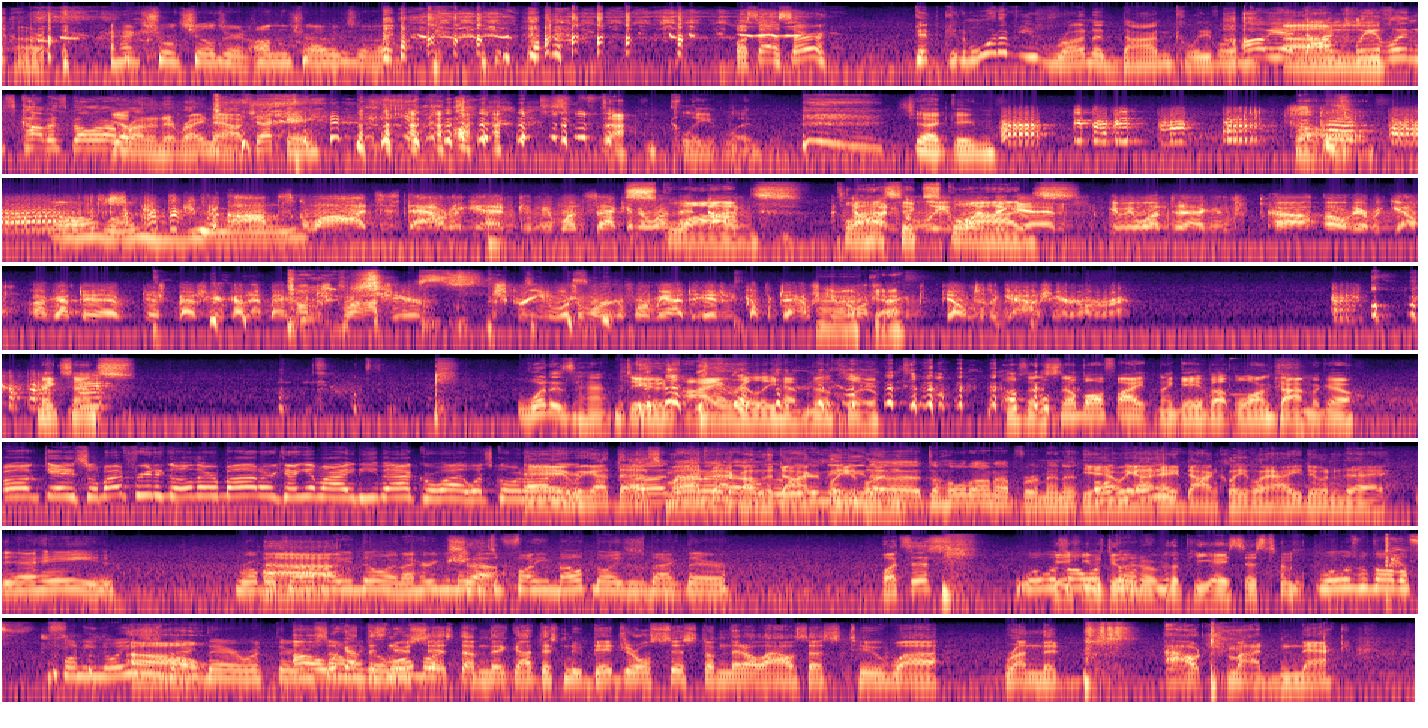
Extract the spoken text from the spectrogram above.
All right. Actual children on the traffic stop. What's that, sir? Can, can one of you run a Don Cleveland? Oh yeah, Don Um, Cleveland's common spelling. I'm yep. running it right now. Checking. Don Cleveland. Checking. Oh, Oh my god. Squads is down again. Give me one second to run that Don- squads. Classic squads. Again. Give me one second. Uh, oh, here we go. I got the dispatch here. Got that back on the squads here. The screen wasn't working for me. I had to hit it a couple times. Give me one Okay. second. Tell to the guys here. All right. Makes sense. What is happening? Dude, I really have no clue. I was in a snowball fight and I gave up a long time ago. Okay, so am I free to go there, bud, or can I get my ID back, or what? What's going on hey, here? we got that Uh, smod no, no, back no. on the We're Don gonna need you Cleveland. To, to hold on up for a minute. Yeah, we got. Okay. Hey, Don Cleveland, how you doing today? Yeah, hey, RoboCop, Uh, how you doing? I heard you making so- some funny mouth noises back there. What's this? What was Yeah, all he was with doing the, it over the PA system. What was with all the f- funny noises Oh. back there? With their, you Oh, we sound got like this a new robot. system. They got this new digital system that allows us to uh, run the. Ouch, my neck.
